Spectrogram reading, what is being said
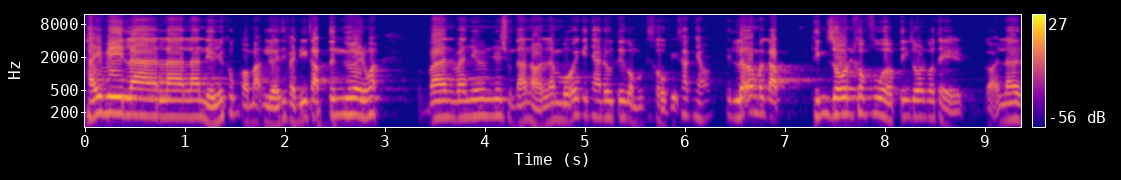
Thay vì là là là nếu như không có mạng lưới thì phải đi gặp từng người, đúng không ạ? Và và như như chúng ta nói là mỗi cái nhà đầu tư có một cái khẩu vị khác nhau. Thì lỡ mà gặp thính dôn không phù hợp thính dôn có thể gọi là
